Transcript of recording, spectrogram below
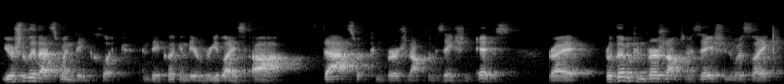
usually that's when they click and they click and they realize, ah, that's what conversion optimization is, right? For them, conversion optimization was like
